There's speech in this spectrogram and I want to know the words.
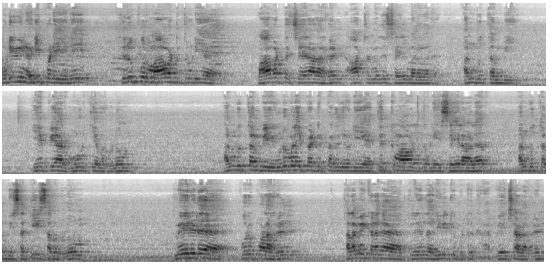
முடிவின் அடிப்படையிலே திருப்பூர் மாவட்டத்தினுடைய மாவட்ட செயலாளர்கள் ஆற்றல்மிகு செயல்மரவர் அன்பு தம்பி ஏபிஆர் மூர்த்தி அவர்களும் அன்பு தம்பி உடுமலைப்பேட்டை பகுதியுடைய தெற்கு மாவட்டத்தினுடைய செயலாளர் அன்பு தம்பி சதீஷ் அவர்களும் மேலிட பொறுப்பாளர்கள் தலைமை கழகத்திலிருந்து அறிவிக்கப்பட்டிருக்கிற பேச்சாளர்கள்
